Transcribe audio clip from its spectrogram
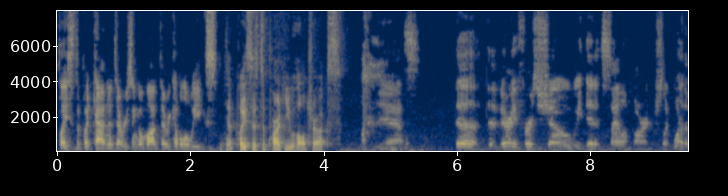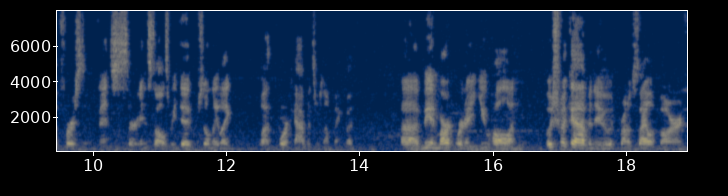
places to put cabinets every single month, every couple of weeks. Yeah, places to park U-Haul trucks. Yes. The the very first show we did at Silent Barn, which was like one of the first events or installs we did, which was only like what four cabinets or something. But uh, me and Mark were in a U-Haul on Bushwick Avenue in front of Silent Barn,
